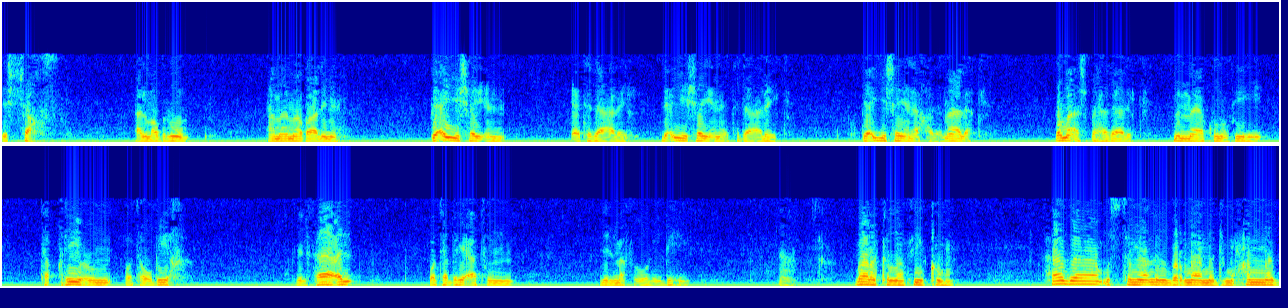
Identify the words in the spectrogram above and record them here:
للشخص المظلوم أمام ظالمه بأي شيء اعتدى عليه بأي شيء اعتدى عليك بأي شيء أخذ مالك وما أشبه ذلك مما يكون فيه تقريع وتوبيخ للفاعل وتبرئة للمفعول به. نعم. بارك الله فيكم. هذا مستمع للبرنامج محمد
